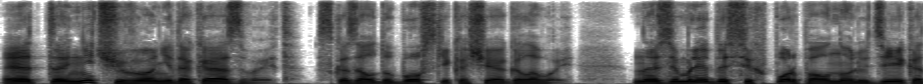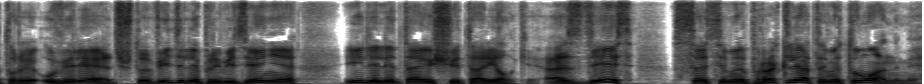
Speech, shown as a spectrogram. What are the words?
«Это ничего не доказывает», — сказал Дубовский, качая головой. «На Земле до сих пор полно людей, которые уверяют, что видели привидения или летающие тарелки. А здесь, с этими проклятыми туманами,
